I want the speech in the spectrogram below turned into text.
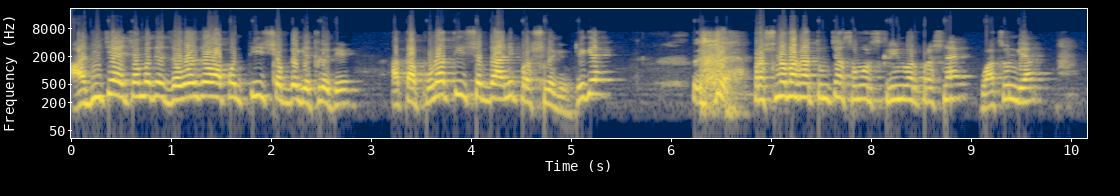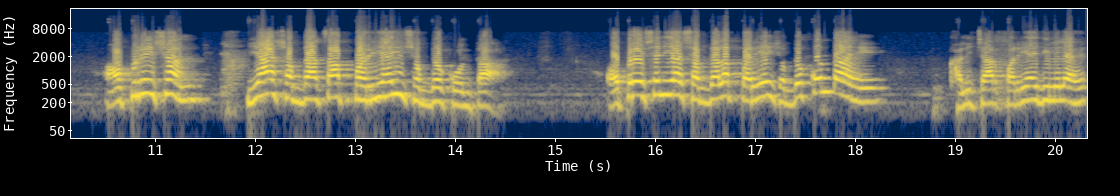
आधीच्या याच्यामध्ये जवळजवळ आपण तीस शब्द घेतले होते. आता पुन्हा तीस शब्द आणि प्रश्न घेऊ ठीक आहे? प्रश्न बघा तुमच्यासमोर स्क्रीनवर प्रश्न आहे. वाचून घ्या. ऑपरेशन या शब्दाचा पर्यायी शब्द कोणता? ऑपरेशन या शब्दाला पर्यायी शब्द कोणता आहे? खाली चार पर्याय दिलेले आहेत.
